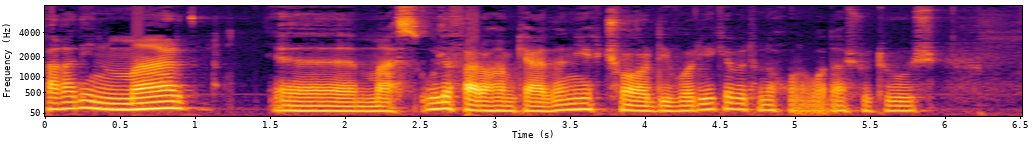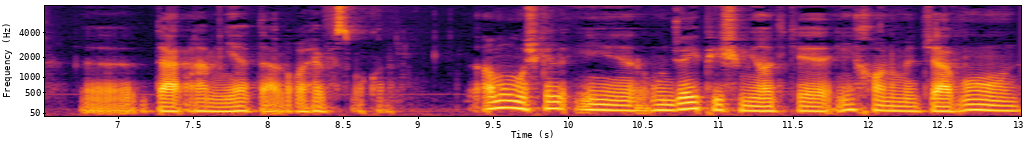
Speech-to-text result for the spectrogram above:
فقط این مرد مسئول فراهم کردن یک چهار دیواریه که بتونه خانوادهش رو توش در امنیت در واقع حفظ بکنه. اما مشکل اونجایی پیش میاد که این خانم جوون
